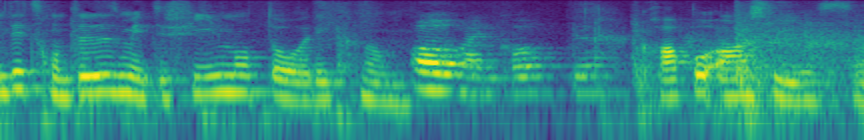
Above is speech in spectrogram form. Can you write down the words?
Und jetzt kommt das mit der Feinmotorik noch. Oh mein Gott, ja. Kabel anschließen.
